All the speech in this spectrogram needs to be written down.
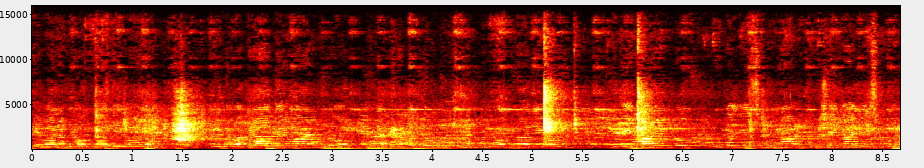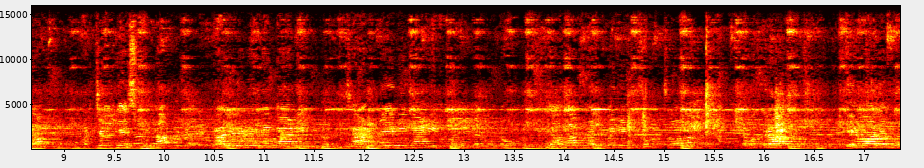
దేవాలయం నవగ్రహ దేవాలయం. ఈ నవగ్రహ దేవాలయంలో గణపతితో కూడుకున్నటువంటి నవగ్రహ దేవాలయం. ఈ దేవాలయంలో పూజలు చేసుకున్నా అభిషేకాలు చేసుకున్నా అర్చనలు చేసుకున్నా కాలికడం కానీ స్నానం చేయడం కానీ దేవాలయము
